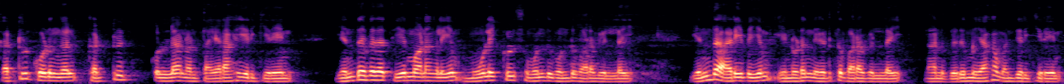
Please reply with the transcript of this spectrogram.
கற்றுக்கொடுங்கள் கற்றுக்கொள்ள நான் தயாராக இருக்கிறேன். எந்தவித தீர்மானங்களையும் மூளைக்குள் சுமந்து கொண்டு வரவில்லை. எந்த அறிவையும் என்னுடன் எடுத்து வரவில்லை. நான் வெறுமையாக வந்திருக்கிறேன்.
